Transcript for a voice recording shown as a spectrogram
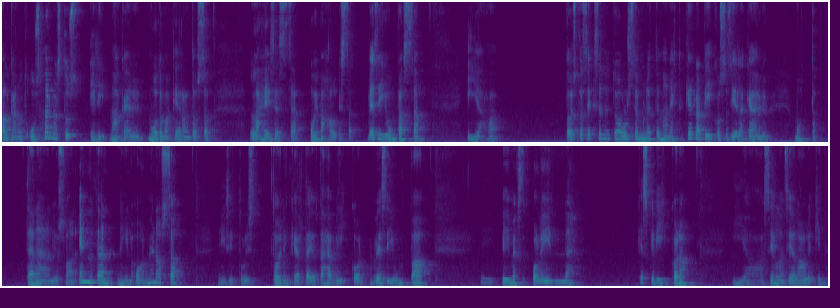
alkanut uusi harrastus, eli mä oon käynyt muutaman kerran tuossa läheisessä uimahallissa vesijumpassa. Ja toistaiseksi se nyt on ollut semmoinen, että mä oon ehkä kerran viikossa siellä käynyt, mutta tänään, jos vaan ennätän, niin on menossa. Niin sitten tulisi toinen kerta jo tähän viikkoon vesijumppaa. Viimeksi olin keskiviikkona ja silloin siellä olikin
